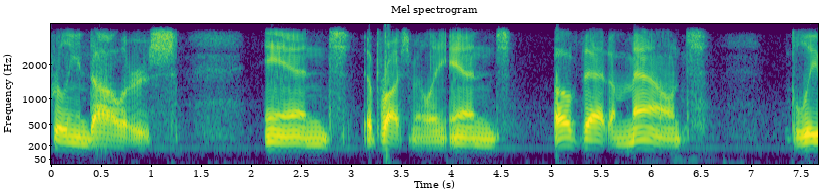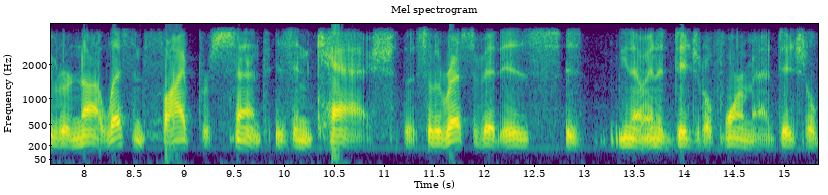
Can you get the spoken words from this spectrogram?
trillion dollars, and approximately, and of that amount believe it or not, less than five percent is in cash. So the rest of it is is you know, in a digital format, digital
